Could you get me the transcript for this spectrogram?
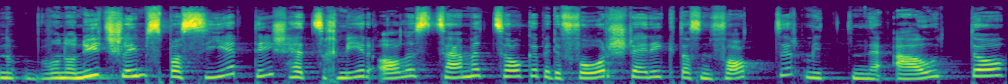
wo noch nichts Schlimmes passiert ist, hat sich mir alles zusammengezogen bei der Vorstellung, dass ein Vater mit einem Auto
